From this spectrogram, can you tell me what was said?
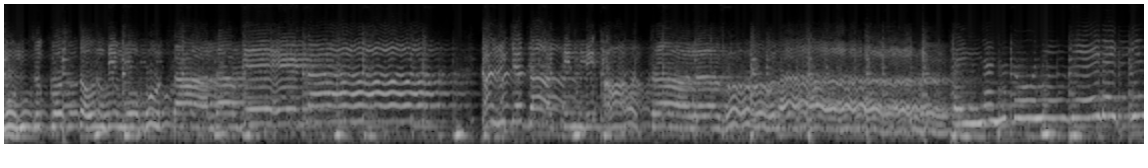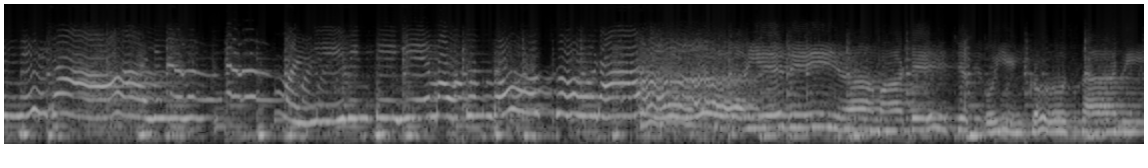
ముంచుకొస్తోంది ముహూర్తాల వేళ. కంచె దాటింది ఆత్రాల ఇంకోసారి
